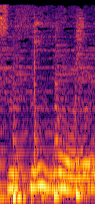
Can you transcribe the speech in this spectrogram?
so do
